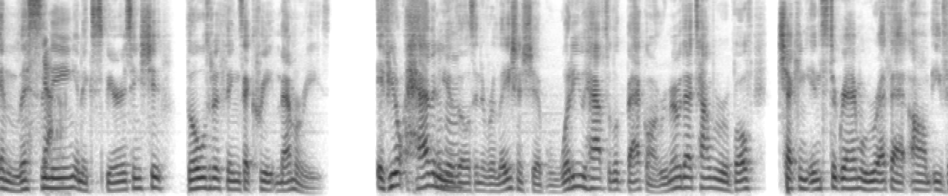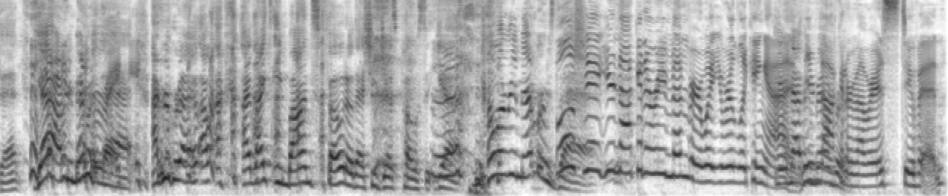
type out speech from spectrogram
and listening yeah. and experiencing shit, those are the things that create memories. If you don't have any of Mhm. those in a relationship, what do you have to look back on? Remember that time we were both checking Instagram when we were at that um event? Yeah, I remember that. I remember I, I, I liked Iman's photo that she just posted. Yeah, no one remembers that. Bullshit. You're not going to remember what you were looking at. You're not You're not going to remember. It's stupid.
